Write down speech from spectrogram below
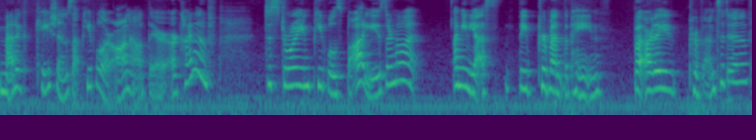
medications that people are on out there are kind of destroying people's bodies. They're not. I mean, yes, they prevent the pain, but are they preventative?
